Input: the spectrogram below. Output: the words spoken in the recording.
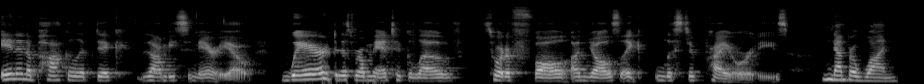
In an apocalyptic zombie scenario, where does romantic love sort of fall on y'all's like list of priorities? Number one.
